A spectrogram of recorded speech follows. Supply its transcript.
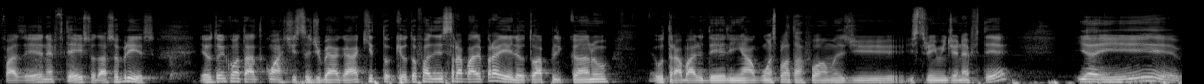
fazer NFT, estudar sobre isso. Eu estou em contato com um artista de BH que, tô- que eu estou fazendo esse trabalho para ele. Eu estou aplicando o trabalho dele em algumas plataformas de streaming de NFT. E aí,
